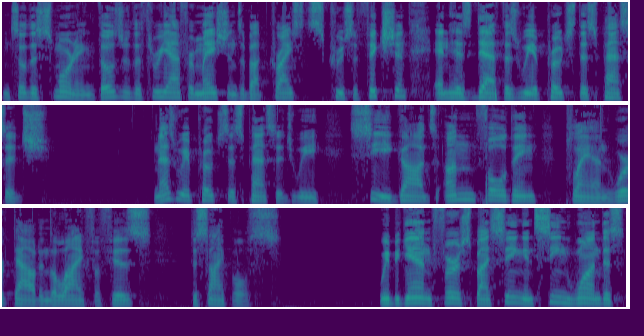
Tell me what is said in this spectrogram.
And so this morning, those are the three affirmations about Christ's crucifixion and his death as we approach this passage. And as we approach this passage, we see God's unfolding plan worked out in the life of his disciples. We begin first by seeing in scene one, this,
